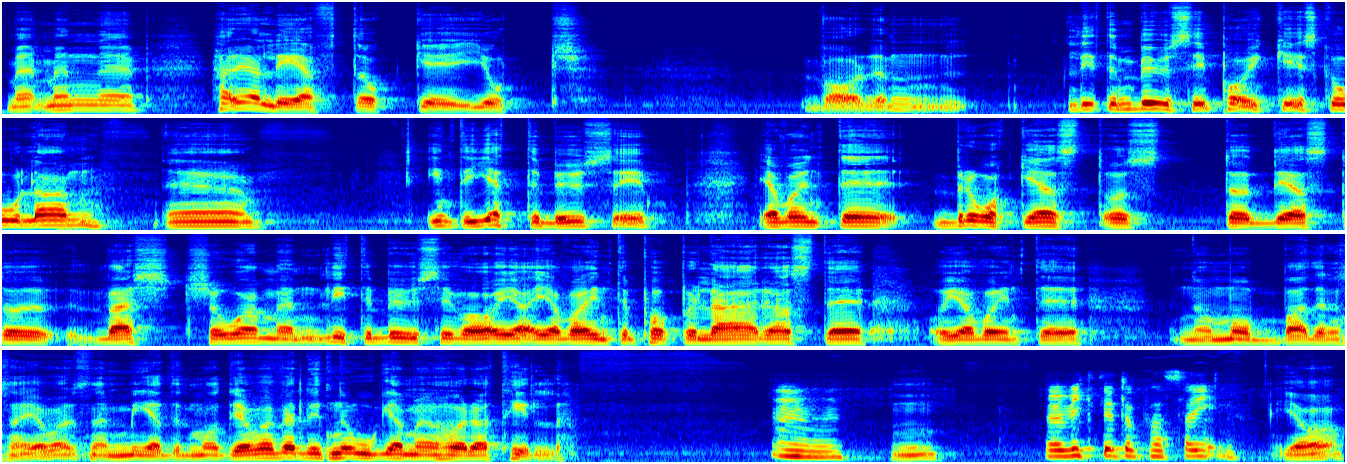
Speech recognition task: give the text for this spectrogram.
Men, men eh, här har jag levt och eh, gjort... Var en liten busig pojke i skolan. Eh, inte jättebusig. Jag var inte bråkigast och stöddigast och värst så, men lite busig var jag. Jag var inte populäraste och jag var inte någon mobbad eller sånt. Jag var en sån här medelmått. Jag var väldigt noga med att höra till. Mm. Mm. Det var viktigt att passa in. Ja,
